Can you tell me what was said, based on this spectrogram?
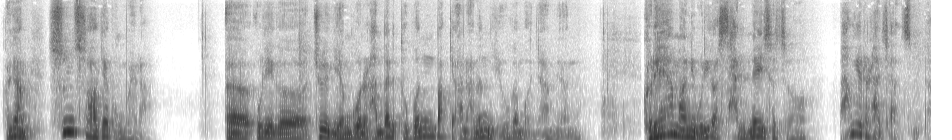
그냥 순수하게 공부해라. 어, 우리 그 주역 연구원을 한 달에 두 번밖에 안 하는 이유가 뭐냐면, 그래야만이 우리가 삶에 있어서 방해를 하지 않습니다.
